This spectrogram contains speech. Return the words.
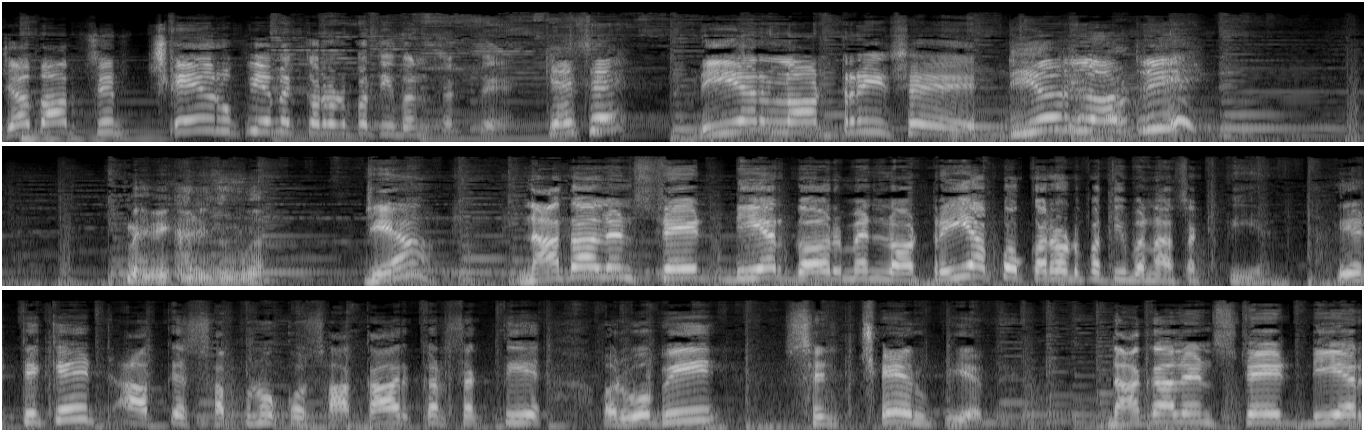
जब आप सिर्फ़ छह रुपये में करोड़पति बन सकते हैं। कैसे? डियर लॉटरी से। Dear lottery? मैं भी खरीदूँगा। जी हाँ Nagaland state dear government lottery आपको करोड़पति बना सकती है। ये टिकट आपके सपनों को साकार कर सकती है और वो भी सिर्फ़ छह रुपये में Nagaland state dear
